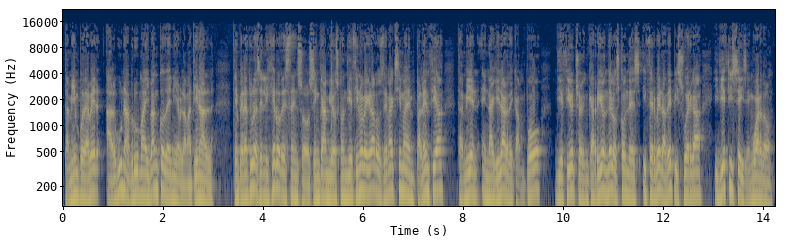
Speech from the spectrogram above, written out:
También puede haber alguna bruma y banco de niebla matinal. Temperaturas en ligero descenso, sin cambios, con 19 grados de máxima en Palencia, también en Aguilar de Campo, 18 en Carrión de los Condes y Cervera de Pisuerga y 16 en Guardo.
